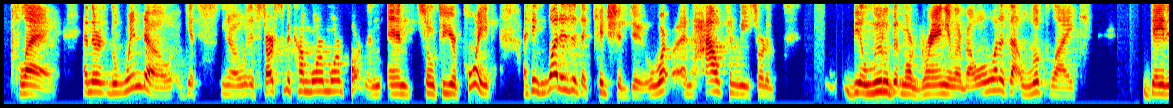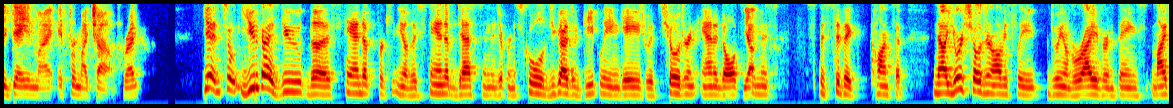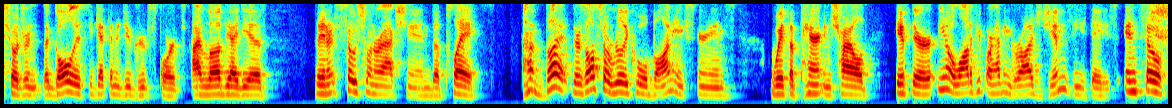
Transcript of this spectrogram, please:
play. And there, the window gets, you know, it starts to become more and more important. And, and so, to your point, I think what is it that kids should do? And how can we sort of be a little bit more granular about, well, what does that look like day to day in my for my child, right? Yeah, and so you guys do the stand up for you know the stand up desks in the different schools. You guys are deeply engaged with children and adults yep. in this specific concept. Now, your children are obviously doing a variety of different things. My children, the goal is to get them to do group sports. I love the idea of the social interaction, the play. but there's also a really cool bonding experience with a parent and child if they're, you know, a lot of people are having garage gyms these days. And so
